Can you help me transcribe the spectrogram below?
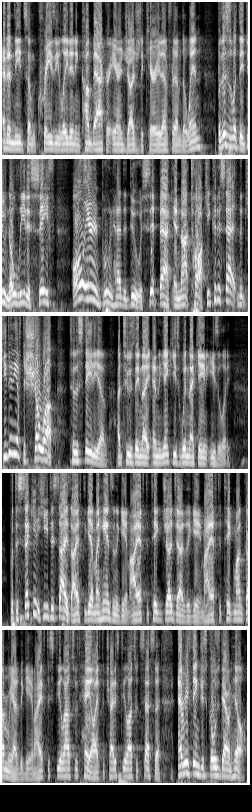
and then need some crazy late inning comeback or Aaron Judge to carry them for them to win. But this is what they do. No lead is safe. All Aaron Boone had to do was sit back and not talk. He could have sat. He didn't have to show up to the stadium on Tuesday night, and the Yankees win that game easily. But the second he decides, I have to get my hands in the game, I have to take Judge out of the game, I have to take Montgomery out of the game, I have to steal outs with Hale, I have to try to steal outs with Cessa, everything just goes downhill.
